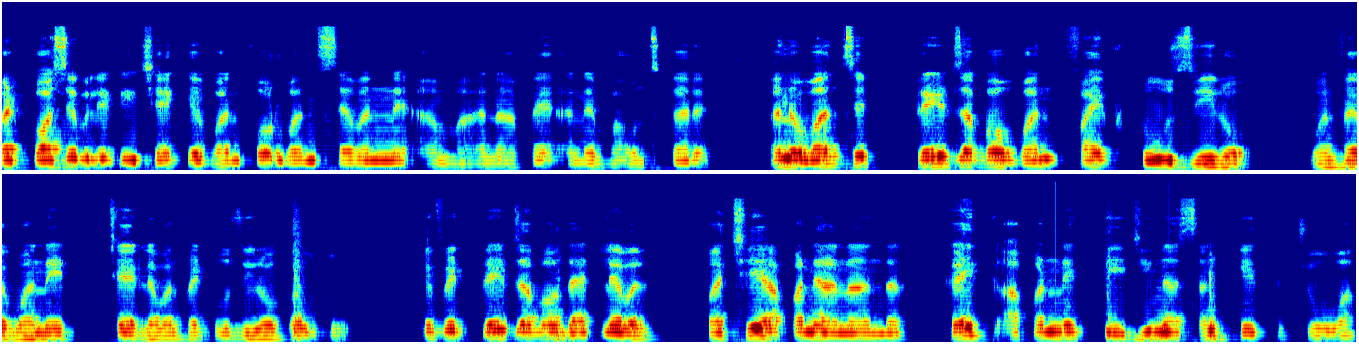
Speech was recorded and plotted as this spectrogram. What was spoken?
બટ પોસિબિલિટી છે કે વન ફોર વન સેવન ને આ માન આપે અને બાઉન્સ કરે. અને once it trades abou one five two zero one five one eight છે એટલે વન ફાઇવ ટુ ઝીરો કહું છું if it trades abou that level પછી આપણને આના અંદર કંઈક આપણને તેજીના સંકેત જોવા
